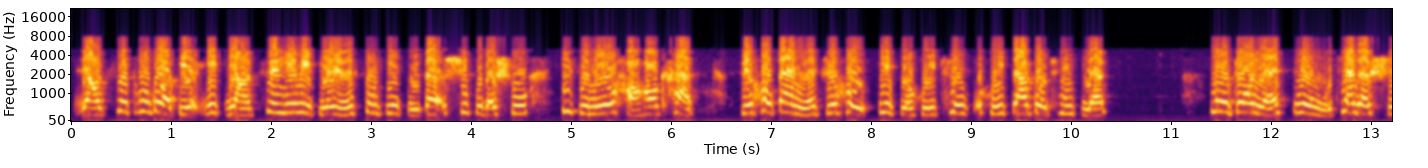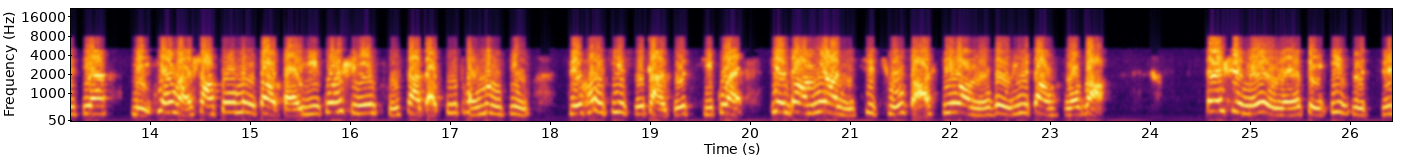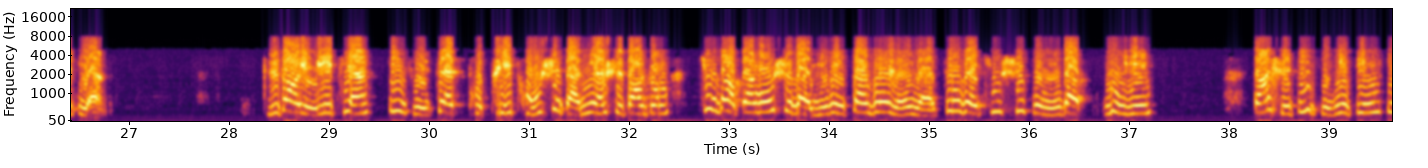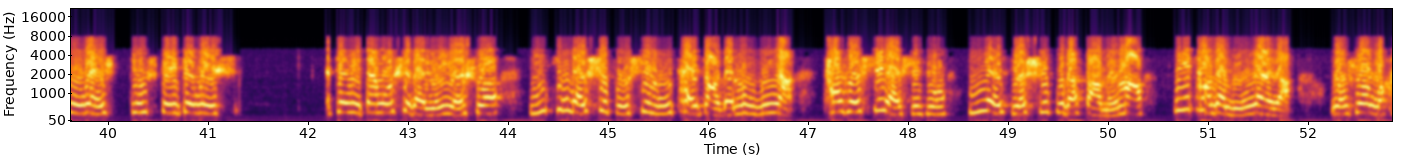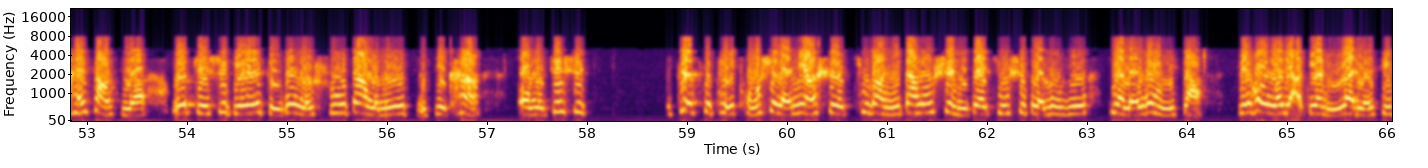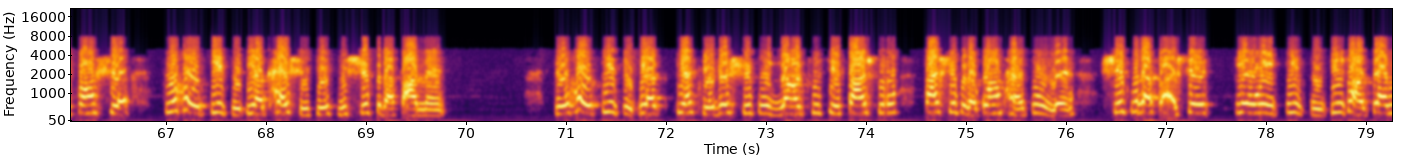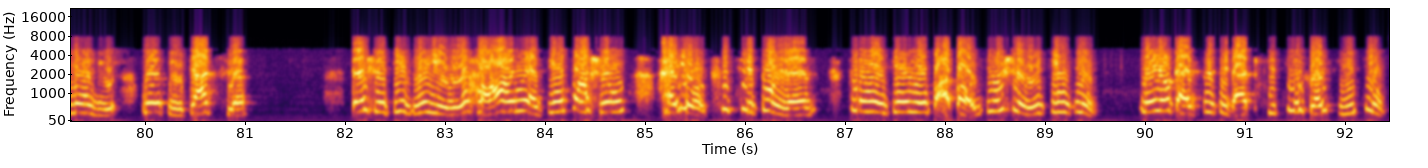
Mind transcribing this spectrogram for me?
两次通过别一两次因为别人送弟子的师傅的书，弟子没有好好看，随后半年之后，弟子回春回家过春节，梦中连续五天的时间，每天晚上都梦到白衣观世音菩萨的不同梦境。随后弟子感觉奇怪，便到庙里去求法，希望能够遇到佛法，但是没有人给弟子指点。直到有一天，弟子在陪同事的面试当中，听到办公室的一位办公人员正在听师傅您的录音。当时弟子一惊，就问，就是跟这位这位办公室的人员说：“您听的是否是卢台长的录音啊？”他说：“是呀，师兄，你也学师傅的法门吗？非常的灵验呀。”我说：“我很想学，我只是别人给过我书，但我没有仔细看。哦，我这是。”这次陪同事来面试，听到您办公室里在听师傅的录音，便来问一下。随后我俩便留了联系方式。之后弟子便开始学习师傅的法门。随后弟子便便学着师傅一样出去发书，发师傅的光盘助人。师傅的法身便为弟子经常在梦里摸顶加持。但是弟子以为好好念经放生，还有出去渡人。做念经如法宝，就视为精进，没有改自己的脾气和习性。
